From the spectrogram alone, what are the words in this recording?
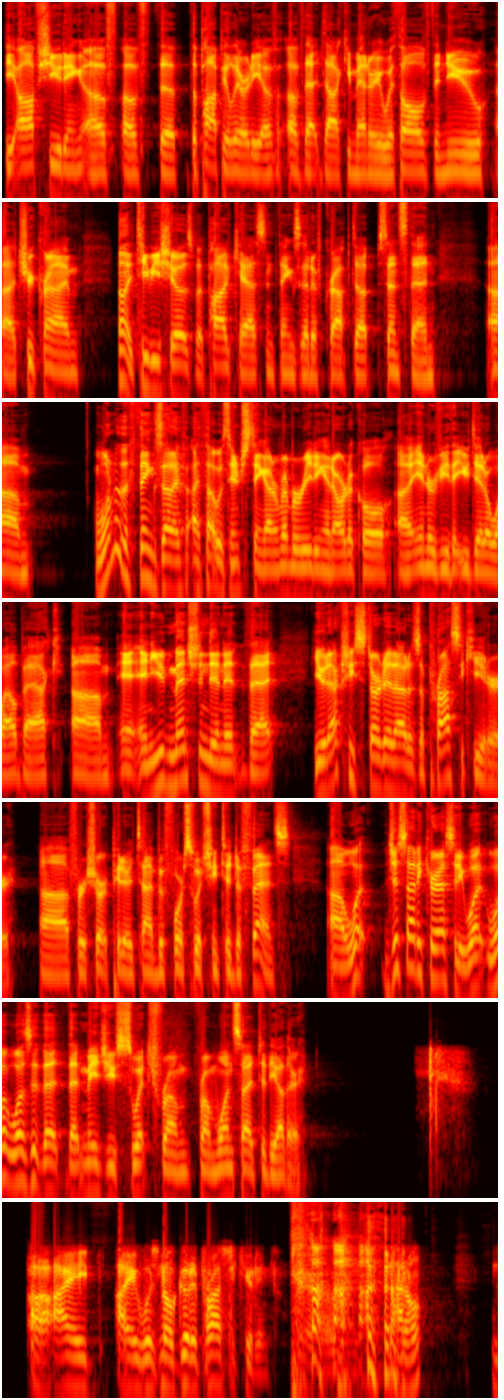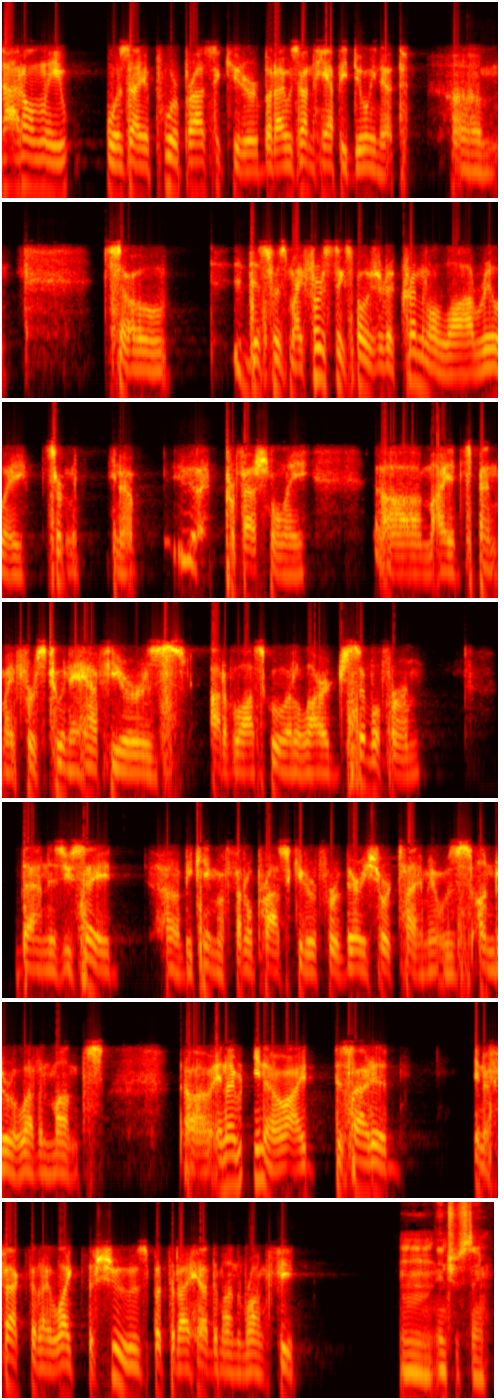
the offshooting of of the the popularity of of that documentary with all of the new uh, true crime, not only TV shows but podcasts and things that have cropped up since then. Um, one of the things that I, I, thought was interesting, I remember reading an article uh, interview that you did a while back, um, and, and, you mentioned in it that you had actually started out as a prosecutor uh, for a short period of time before switching to defense. Uh, what, just out of curiosity, what what was it that that made you switch from from one side to the other? Uh, I I was no good at prosecuting. Um, not, not only was I a poor prosecutor, but I was unhappy doing it. Um, so this was my first exposure to criminal law, really, certainly, you know, professionally. Um, I had spent my first two and a half years out of law school at a large civil firm. Then, as you say, uh, became a federal prosecutor for a very short time. It was under 11 months. Uh, and I, you know, I decided in effect that I liked the shoes, but that I had them on the wrong feet. Mm, interesting.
